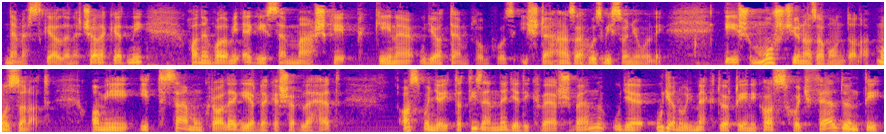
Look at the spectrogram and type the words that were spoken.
nem ezt kellene cselekedni, hanem valami egészen másképp kéne ugye a templomhoz, Istenházához viszonyulni. És most jön az a mondanat, mozzanat, ami itt számunkra a legérdekesebb lehet, azt mondja itt a 14. versben, ugye ugyanúgy megtörténik az, hogy feldönti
